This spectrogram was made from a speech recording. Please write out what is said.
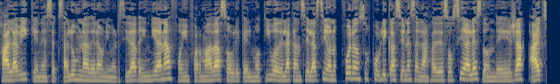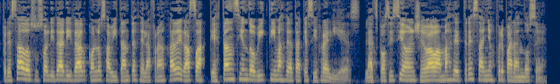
Halabi, quien es exalumna de la Universidad de Indiana, fue informada sobre que el motivo de la cancelación fueron sus publicaciones en las redes sociales donde ella ha expresado su solidaridad con los habitantes de la franja de Gaza que están siendo víctimas de ataques israelíes. La exposición llevaba más de tres años preparándose.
